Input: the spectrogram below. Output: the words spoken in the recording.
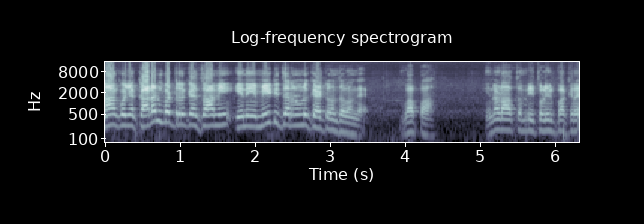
நான் கொஞ்சம் கடன் பட்டிருக்கேன் சாமி. என்னையை மீட்டி தரணும்னு கேட்டு வந்தவங்க. வாப்பா. என்னடா தம்பி தொழில் பார்க்குற?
